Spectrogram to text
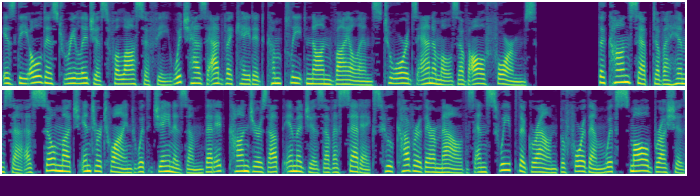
is the oldest religious philosophy which has advocated complete non-violence towards animals of all forms. The concept of ahimsa is so much intertwined with Jainism that it conjures up images of ascetics who cover their mouths and sweep the ground before them with small brushes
